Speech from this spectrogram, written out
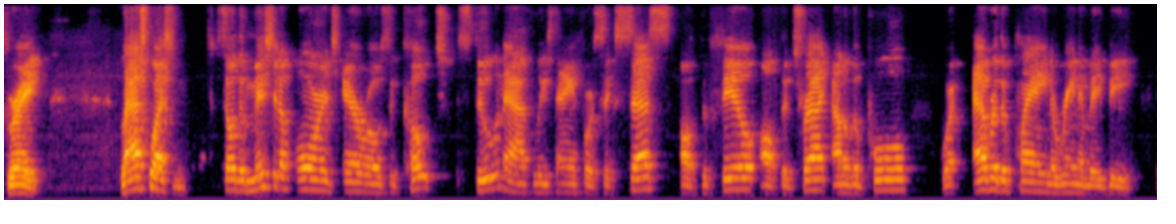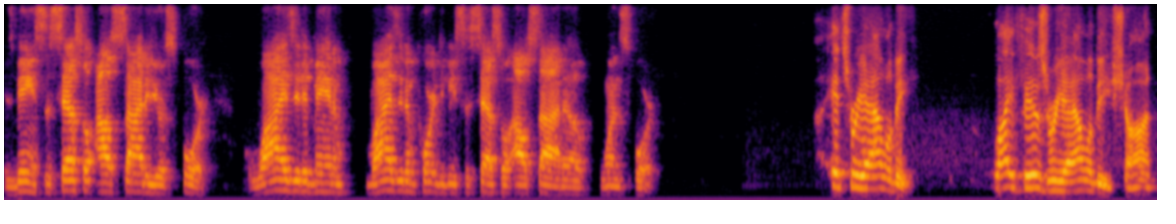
Great. Last question. So the mission of Orange Arrows to coach student athletes to aim for success off the field, off the track, out of the pool, wherever the playing arena may be, is being successful outside of your sport. Why is it man, why is it important to be successful outside of one sport? It's reality. Life is reality, Sean.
